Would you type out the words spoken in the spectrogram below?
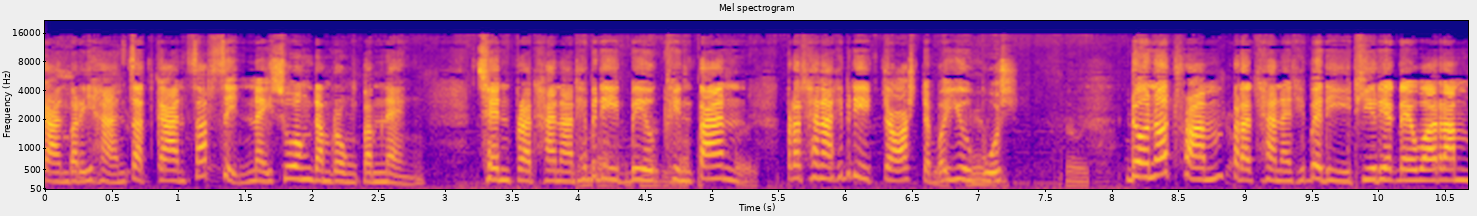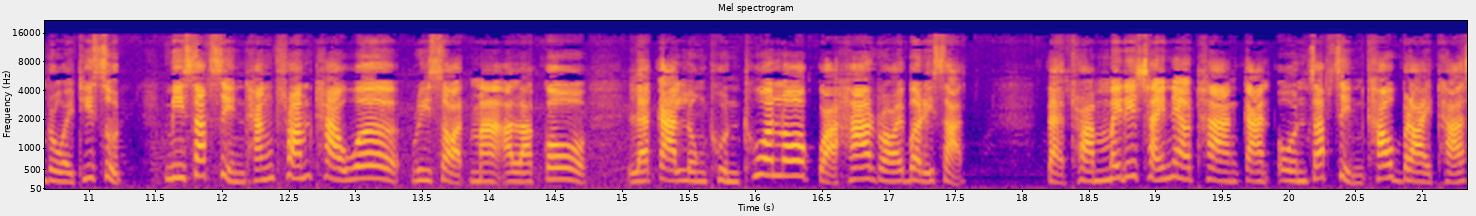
การบริหารจัดการทรัพย์สินในช่วงดำรงตำแหน่ง เช่น ประธานาธิบดีบิลคลินตันประธานาธิบดีจอร์จ W. บุชโดนัลด์ทรัมป์ประธานาธิบดีที่เรียกได้ว่าร่ำรวยที่สุด มีทรัพย์สินทั้งทรัมป์ทาวเวอร์ รีสอร์ทมาร์อาลาโก และการลงทุนทั่วโลกกว่า 500 บริษัท แต่ทรัมป์ไม่ได้ใช้แนวทางการโอนทรัพย์สินเข้าบรายทัส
